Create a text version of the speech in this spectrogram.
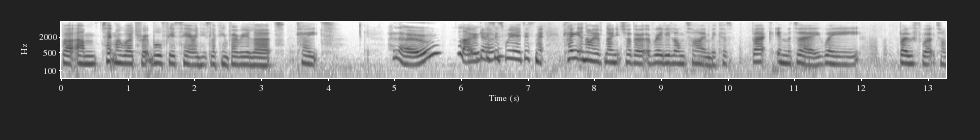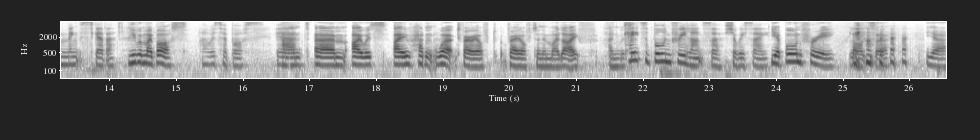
But um, take my word for it. Wolfie is here and he's looking very alert. Kate. Hello. Hello. This is weird, isn't it? Kate and I have known each other a really long time because back in the day we both worked on Minx together. You were my boss, I was her boss. Yeah. and um, I was. I hadn't worked very often, very often in my life, and was Kate's a born freelancer, shall we say? yeah, born free lancer. yeah.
